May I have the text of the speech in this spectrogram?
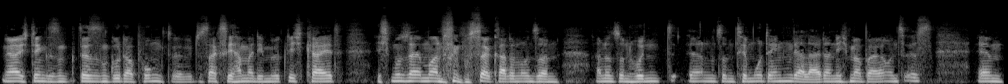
Ja, ich denke, das ist, ein, das ist ein guter Punkt. Du sagst, sie haben ja die Möglichkeit. Ich muss ja immer, ich muss ja gerade an unseren, an unseren Hund, äh, an unseren Timo denken, der leider nicht mehr bei uns ist. Ähm,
